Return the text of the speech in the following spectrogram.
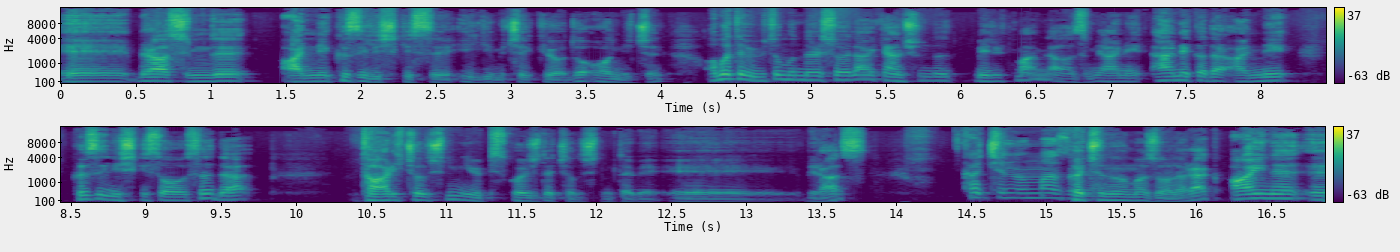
E, biraz şimdi anne kız ilişkisi ilgimi çekiyordu onun için. Ama tabii bütün bunları söylerken şunu da belirtmem lazım. Yani her ne kadar anne kız ilişkisi olsa da tarih çalıştığım gibi psikolojide çalıştım tabii e, biraz. Kaçınılmaz olarak. Kaçınılmaz olarak. Aynı e,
